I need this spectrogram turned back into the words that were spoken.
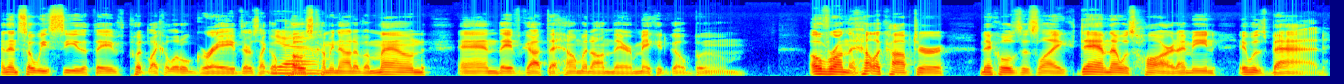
And then so we see that they've put like a little grave. There's like a Yeah. post coming out of a mound, and they've got the helmet on there, make it go boom. Over on the helicopter, Nichols is like, damn, that was hard. I mean, it was bad.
